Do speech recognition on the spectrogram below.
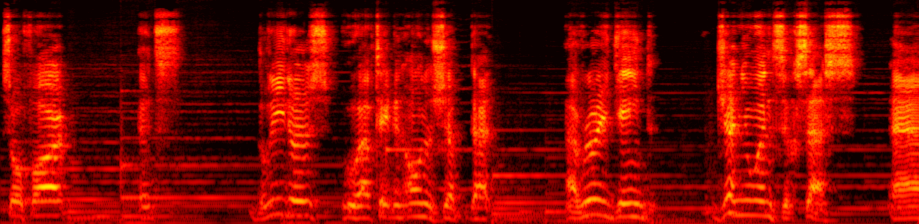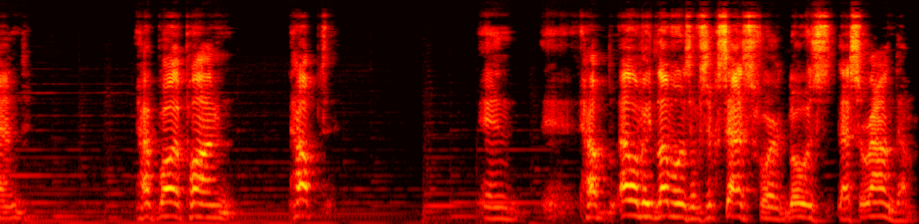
so far, it's the leaders who have taken ownership that have really gained genuine success and have brought upon helped in help elevate levels of success for those that surround them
